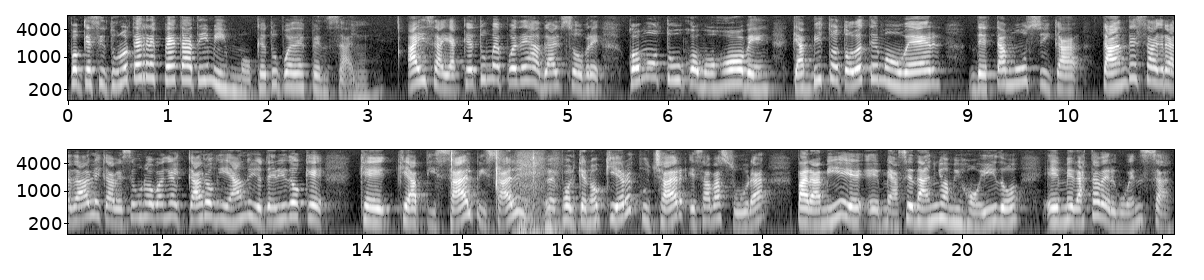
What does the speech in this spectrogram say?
Porque si tú no te respetas a ti mismo, ¿qué tú puedes pensar? Ay, Isaías, ¿qué tú me puedes hablar sobre cómo tú como joven, que has visto todo este mover de esta música tan desagradable que a veces uno va en el carro guiando y yo he tenido que, que, que a pisar, eh, porque no quiero escuchar esa basura. Para mí eh, eh, me hace daño a mis oídos, eh, me da esta vergüenza.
